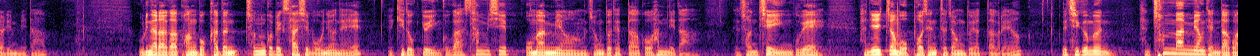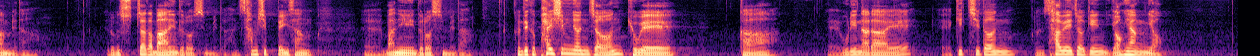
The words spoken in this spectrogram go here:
6절입니다. 우리나라가 광복하던 1945년에 기독교 인구가 35만 명 정도 됐다고 합니다. 전체 인구의 한 1.5% 정도였다 그래요. 근데 지금은 한 천만 명 된다고 합니다. 여러분 숫자가 많이 늘었습니다. 한 30배 이상 예, 많이 늘었습니다. 그런데 그 80년 전 교회가 예, 우리나라에 끼치던 그런 사회적인 영향력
